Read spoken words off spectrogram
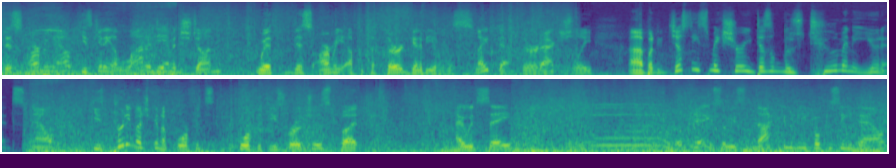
this army out. He's getting a lot of damage done, with this army up at the third, going to be able to snipe that third actually. Uh, but he just needs to make sure he doesn't lose too many units. Now, he's pretty much going to forfeit, forfeit these roaches, but I would say... Okay, so he's not going to be focusing down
